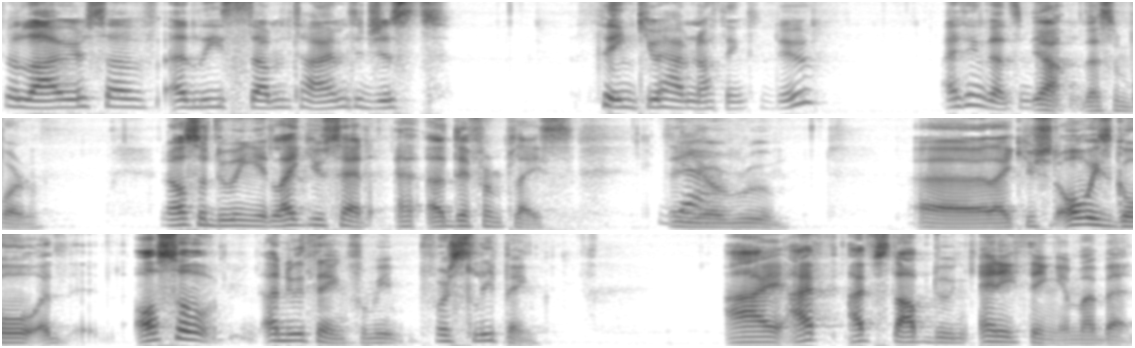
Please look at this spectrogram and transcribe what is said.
to allow yourself at least some time to just think you have nothing to do. I think that's important. Yeah, that's important. And also doing it, like you said, a, a different place than Yeah. your room. Uh, like you should always go. Uh, also, a new thing for me for sleeping. I I've I've stopped doing anything in my bed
